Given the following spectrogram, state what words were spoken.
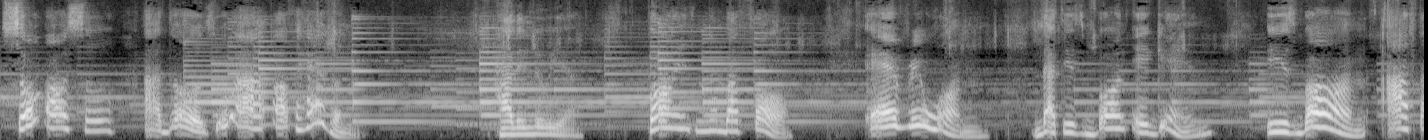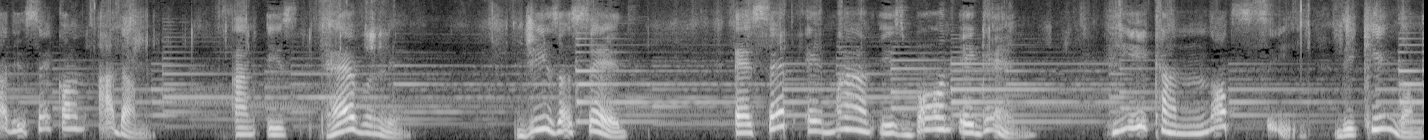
so also are those who are of heaven. Hallelujah. Point number four everyone that is born again is born after the second Adam and is heavenly. Jesus said, Except a man is born again, he cannot see the kingdom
